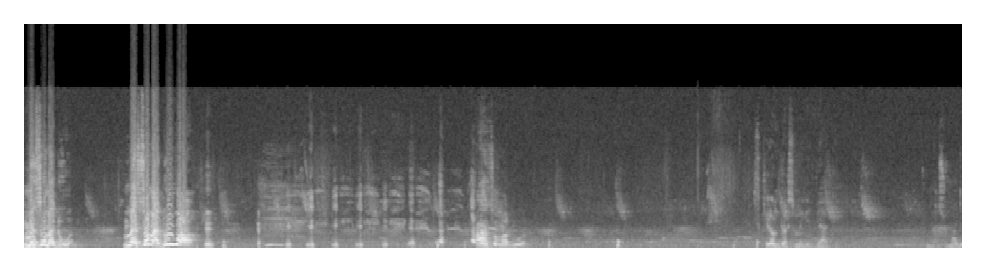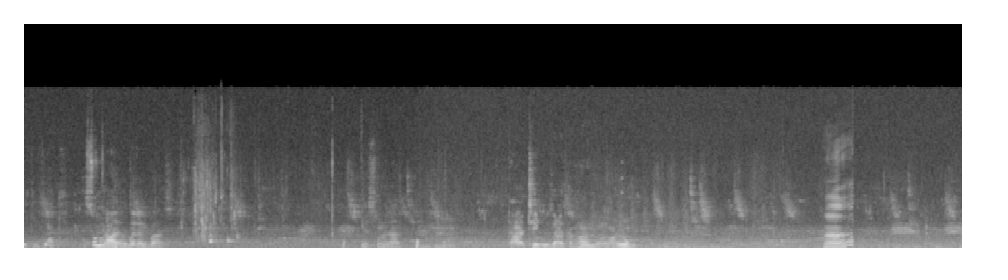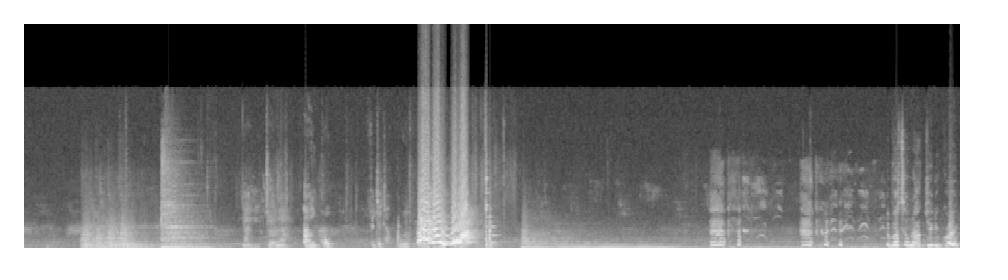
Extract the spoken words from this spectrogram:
Mmesoma dua? Mmesoma dua? Ah, soma dua. Kila mtu asome kivyake. Unasomaje kivyake? Asome na mmoja. bwana basi. Nasoma na taratibu za sahamu. Nani tena? Anko, fita chakula. Basi una akili kweli?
